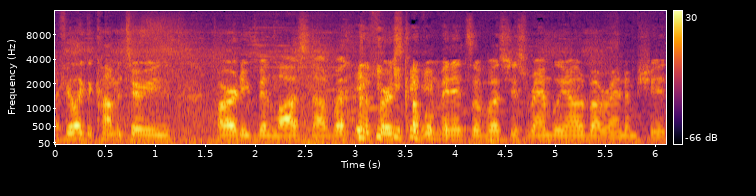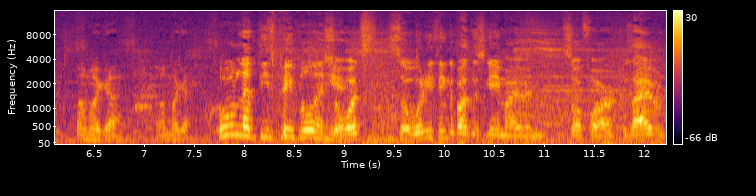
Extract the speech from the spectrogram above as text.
I feel like the commentary's already been lost now by the first couple minutes of us just rambling on about random shit. Oh my god. Oh my god. Who let these people in So here? what's so what do you think about this game, Ivan, so far? Because I haven't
